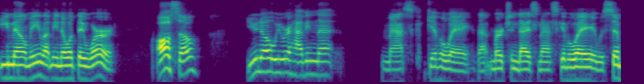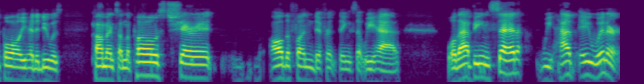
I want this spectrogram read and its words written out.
email me, let me know what they were. Also, you know we were having that mask giveaway, that merchandise mask giveaway. It was simple. All you had to do was comment on the post, share it, all the fun different things that we have. Well, that being said, we have a winner.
